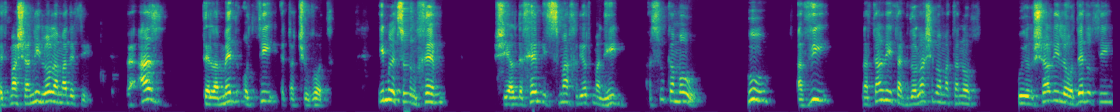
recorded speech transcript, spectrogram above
את מה שאני לא למדתי, ואז תלמד אותי את התשובות. אם רצונכם שילדיכם ישמח להיות מנהיג, עשו כמוהו. הוא, אבי, נתן לי את הגדולה שבמתנות. הוא הרשה לי לעודד אותי,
